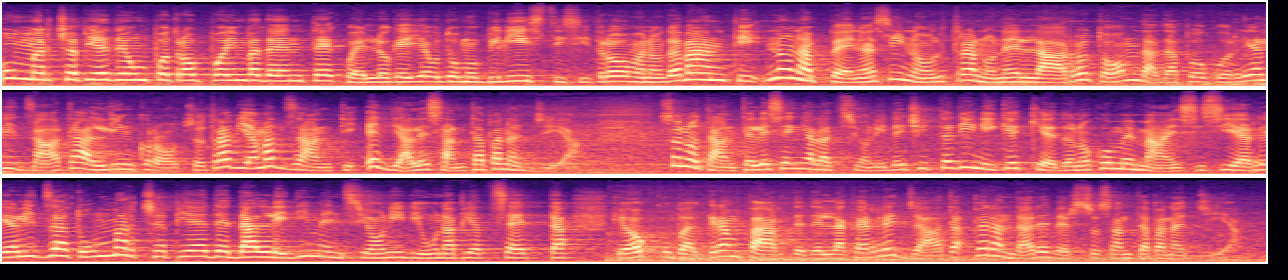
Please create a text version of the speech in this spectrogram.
Un marciapiede un po' troppo invadente, quello che gli automobilisti si trovano davanti non appena si inoltrano nella rotonda da poco realizzata all'incrocio tra via Mazzanti e viale Santa Panagia. Sono tante le segnalazioni dei cittadini che chiedono come mai si sia realizzato un marciapiede dalle dimensioni di una piazzetta che occupa gran parte della carreggiata per andare verso Santa Panagia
